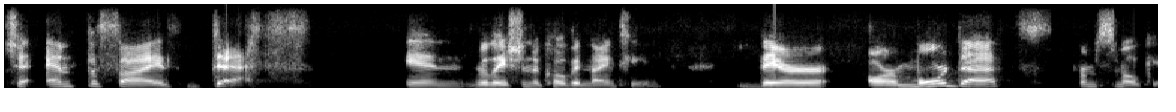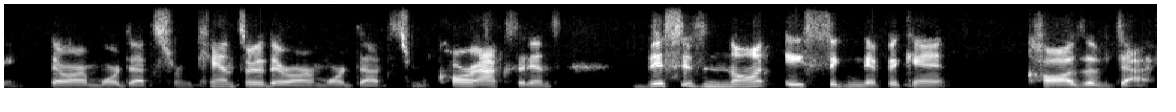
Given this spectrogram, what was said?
to emphasize deaths in relation to COVID 19. There are more deaths from smoking, there are more deaths from cancer, there are more deaths from car accidents. This is not a significant cause of death.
